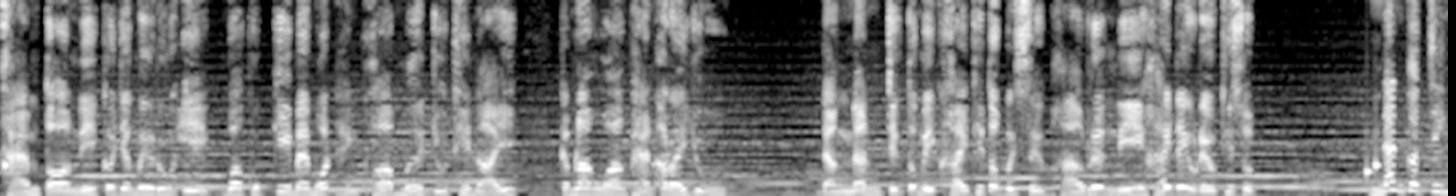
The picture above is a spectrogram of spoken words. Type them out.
แถมตอนนี้ก็ยังไม่รู้อีกว่าคุกกี้แม่มดแห่งความมืดอยู่ที่ไหนกำลังวางแผนอะไรอยู่ ดังนั้นจึงต้องมีใครที่ต้องไปสืบหาเรื่องนี้ให้ได้เร็วที่สุด นั่นก็จริง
